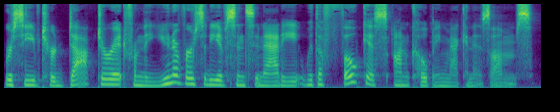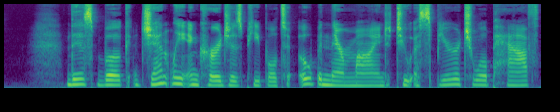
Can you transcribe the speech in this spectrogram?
received her doctorate from the University of Cincinnati with a focus on coping mechanisms. This book gently encourages people to open their mind to a spiritual path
